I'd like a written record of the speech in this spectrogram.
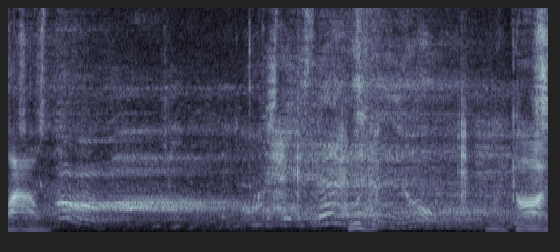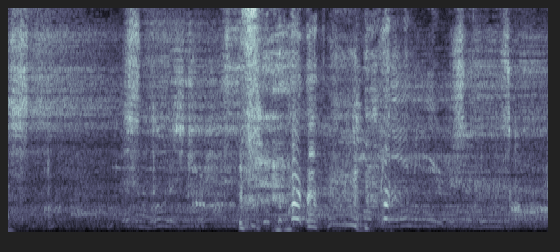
Wow. Who the heck is that? Who's that? No, Oh my gosh. this is Luna's dress. He can't be in here. This is Luna's car.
